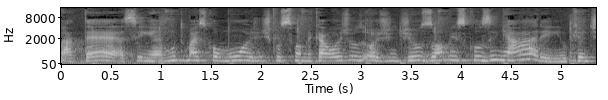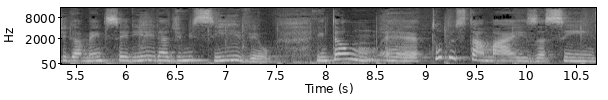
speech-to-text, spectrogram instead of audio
até assim é muito mais comum a gente costuma hoje hoje em dia os homens cozinharem o que antigamente seria inadmissível. Então é, tudo está mais assim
